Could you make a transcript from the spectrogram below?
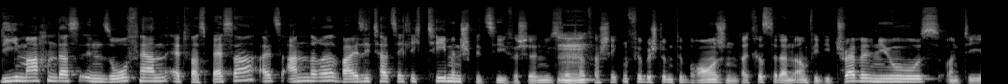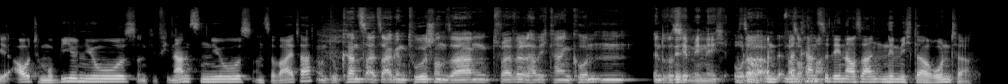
die machen das insofern etwas besser als andere, weil sie tatsächlich themenspezifische Newsletter mhm. verschicken für bestimmte Branchen. Da kriegst du dann irgendwie die Travel News und die Automobil News und die Finanzen News und so weiter. Und du kannst als Agentur schon sagen, Travel habe ich keinen Kunden, interessiert mich nicht. Oder so, und dann kannst du denen auch sagen, nimm mich da runter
